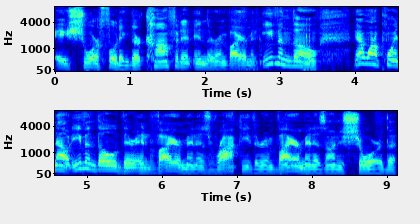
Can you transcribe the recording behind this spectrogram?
a sure footing. They're confident in their environment. Even though yeah, I want to point out, even though their environment is rocky, their environment is unsure, the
